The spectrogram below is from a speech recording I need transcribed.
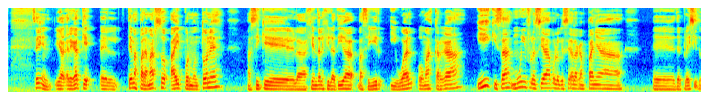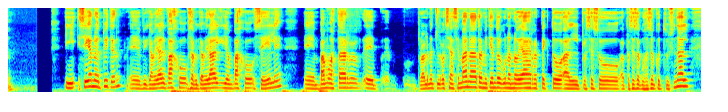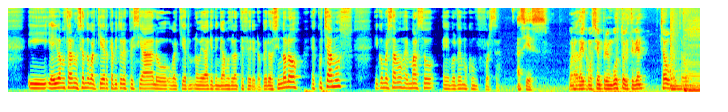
Sí, y agregar que el temas para marzo hay por montones, así que la agenda legislativa va a seguir igual o más cargada y quizás muy influenciada por lo que sea la campaña eh, del plebiscito. Y síganos en Twitter, eh, bicameral bajo, o sea, bicameral-cl. Eh, vamos a estar eh, probablemente la próxima semana transmitiendo algunas novedades respecto al proceso, al proceso de acusación constitucional. Y, ahí vamos a estar anunciando cualquier capítulo especial o, cualquier novedad que tengamos durante febrero. Pero si no lo escuchamos y conversamos en marzo, volvemos con fuerza. Así es. Bueno, Javier, como siempre, un gusto, que estés bien. Chao. Chao.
